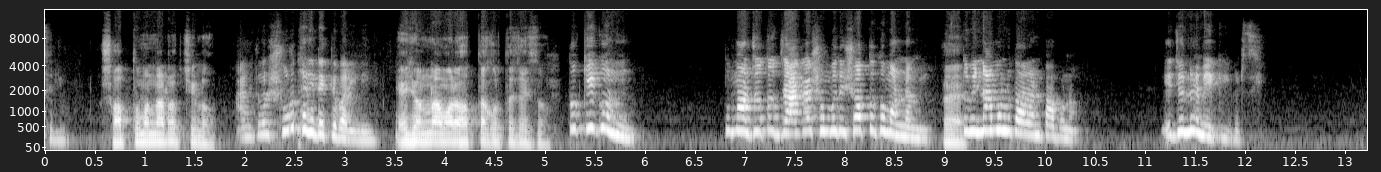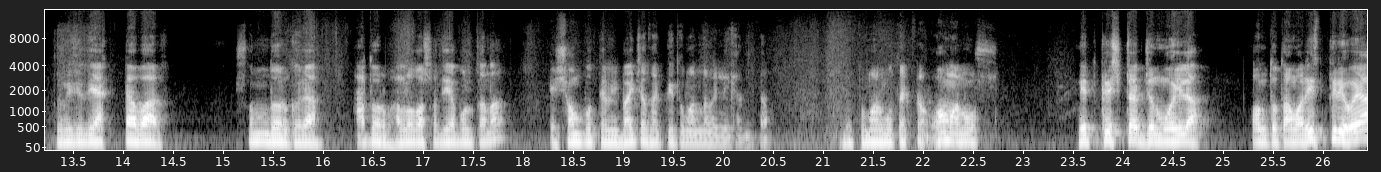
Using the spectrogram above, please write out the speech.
ছিল। সব তোমার নাটক ছিল? আমি তোমার শুরু থেকে দেখতে পারিনি। এই জন্য আমার হত্যা করতে চাইছো? তো কি করব? তোমার যত জায়গা সম্পত্তি সব তো তোমার নামই। হ্যাঁ। তুমি নাম হলো তার আমি পাবো না। এই জন্য আমি কি করছি? তুমি যদি একটা বার সুন্দর করে আদর ভালোবাসা দিয়া বলতো না এই সম্পত্তি আমি বাইচা থাকতে তোমার নামে লিখে দিতাম। তোমার মতো একটা অমানুষ নিকৃষ্ট একজন মহিলা অন্তত আমার স্ত্রী হইয়া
